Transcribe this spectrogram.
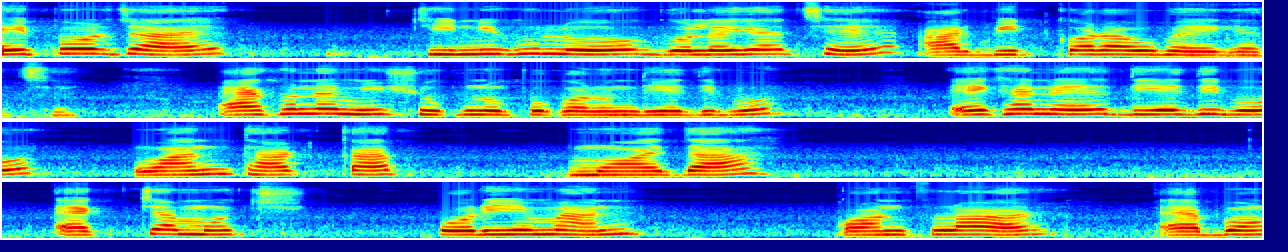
এই পর্যায়ে চিনিগুলো গলে গেছে আর বিট করাও হয়ে গেছে। এখন আমি শুকনো উপকরণ দিয়ে দিব। এখানে দিয়ে দিব ওয়ান থার্ড কাপ ময়দা, এক চামচ পরিমাণ কর্নফ্লাওয়ার এবং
